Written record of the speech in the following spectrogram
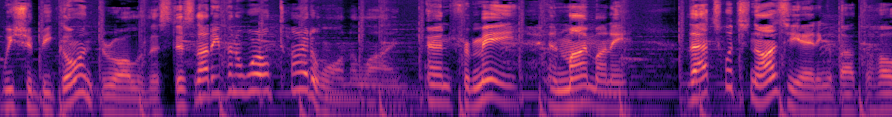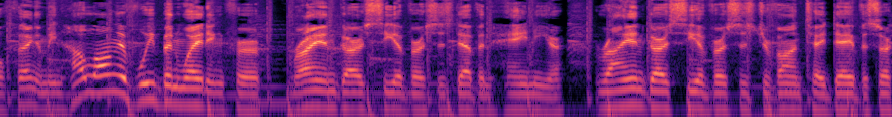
we should be going through all of this. There's not even a world title on the line. And for me and my money, that's what's nauseating about the whole thing. I mean, how long have we been waiting for Ryan Garcia versus Devin Haney, or Ryan Garcia versus Gervonta Davis, or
